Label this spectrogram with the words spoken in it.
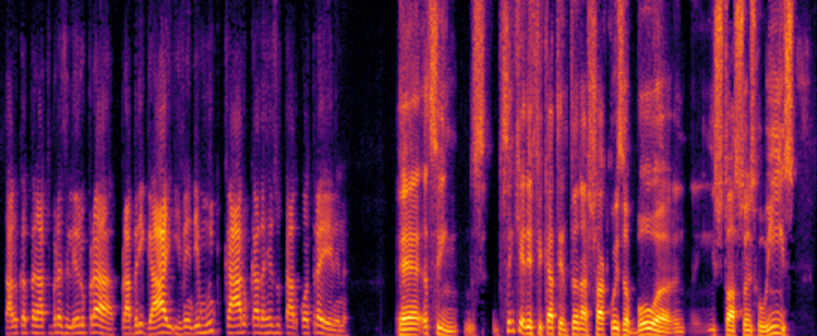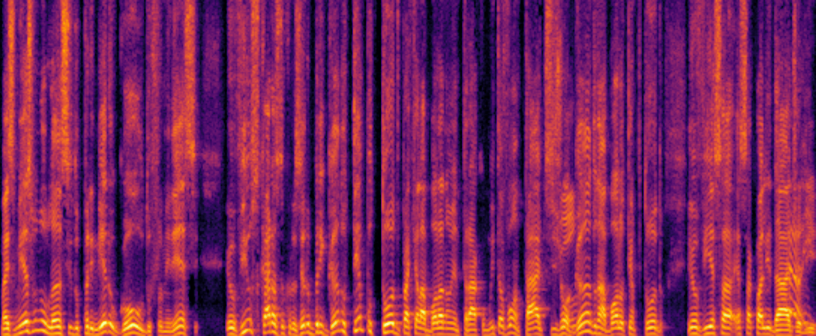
Está no Campeonato Brasileiro para brigar e vender muito caro cada resultado contra ele, né? É, assim, sem querer ficar tentando achar coisa boa em situações ruins, mas mesmo no lance do primeiro gol do Fluminense, eu vi os caras do Cruzeiro brigando o tempo todo para aquela bola não entrar, com muita vontade, se jogando na bola o tempo todo. Eu vi essa, essa qualidade ali.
